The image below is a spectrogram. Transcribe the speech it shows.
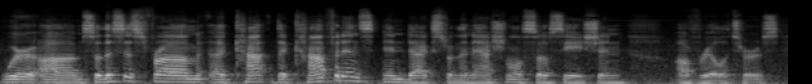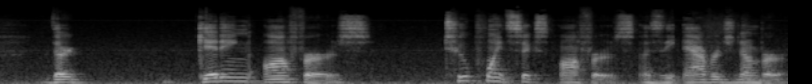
We're, um, so this is from a co- the Confidence Index from the National Association of Realtors. They're getting offers, 2.6 offers as the average number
